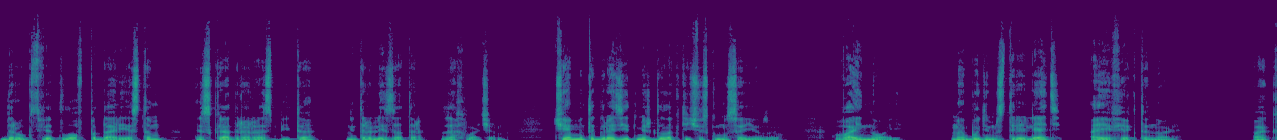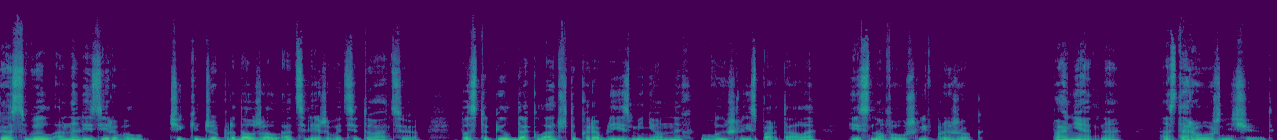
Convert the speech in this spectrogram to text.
Друг Светлов под арестом, эскадра разбита, нейтрализатор захвачен. Чем это грозит Межгалактическому Союзу? Войной. Мы будем стрелять, а эффекта ноль. Пока Свел анализировал, Чикиджо продолжал отслеживать ситуацию. Поступил доклад, что корабли измененных вышли из портала и снова ушли в прыжок. Понятно. Осторожничают,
